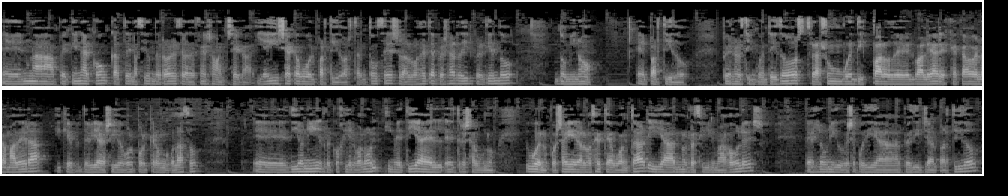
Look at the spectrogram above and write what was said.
en una pequeña concatenación de errores de la defensa manchega y ahí se acabó el partido. Hasta entonces el Albacete a pesar de ir perdiendo dominó el partido. Pero en el 52, tras un buen disparo del Baleares que acaba en la madera y que debía haber sido gol porque era un golazo, eh, Dioni recogía el balón y metía el, 3 a 1. Y bueno, pues ahí era el Albacete a aguantar y a no recibir más goles es lo único que se podía pedir ya al partido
